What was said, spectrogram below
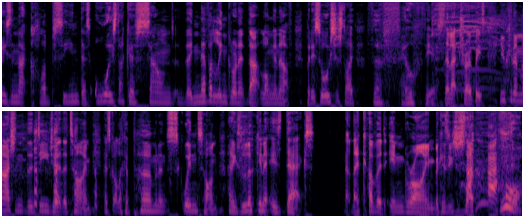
he's in that club scene, there's always like a sound. They never linger on it that long enough, but it's always just like the filthiest electro beats. You can imagine the DJ at the time has got like a permanent squint on, and he's looking at his decks. That they're covered in grime because he's just like, "Whoa,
